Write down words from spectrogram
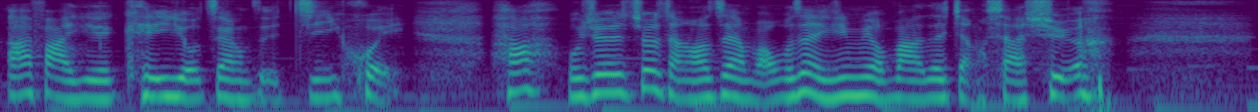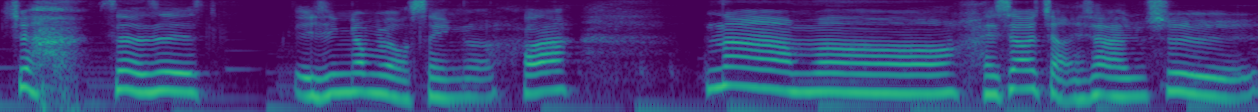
阿法也可以有这样子的机会。好，我觉得就讲到这样吧，我这已经没有办法再讲下去了，就真的是已经要没有声音了。好啦。那么还是要讲一下，就是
